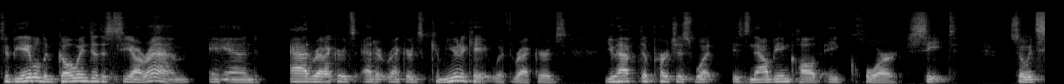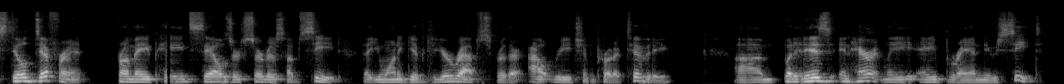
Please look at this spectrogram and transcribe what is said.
to be able to go into the CRM and add records, edit records, communicate with records, you have to purchase what is now being called a core seat. So it's still different from a paid sales or service hub seat that you want to give to your reps for their outreach and productivity. Um, but it is inherently a brand new seat.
